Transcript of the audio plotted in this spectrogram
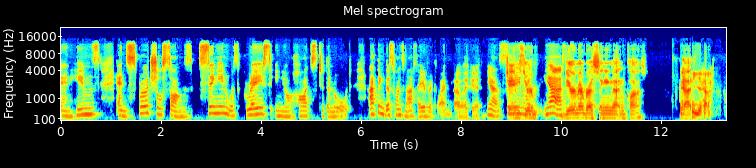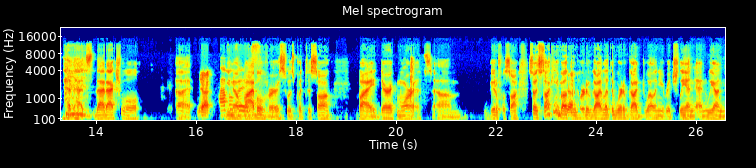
and hymns and spiritual songs, singing with grace in your hearts to the Lord." I think this one's my favorite one. I like it. Yeah, James, singing do you with, yeah, Do you remember us singing that in class? That, yeah, that that's that actual uh, yeah, you know verse. Bible verse was put to song by Derek Morris. Um, beautiful song. So it's talking about the Word of God. Let the Word of God dwell in you richly, and and we on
